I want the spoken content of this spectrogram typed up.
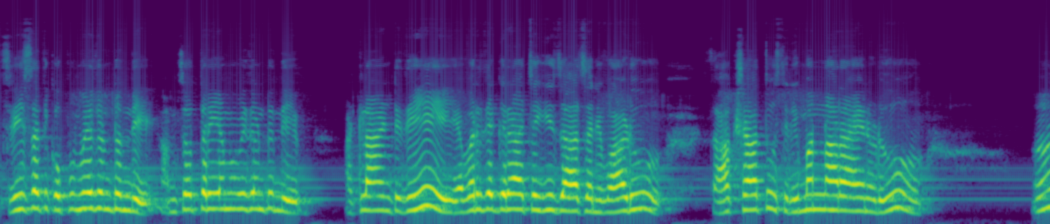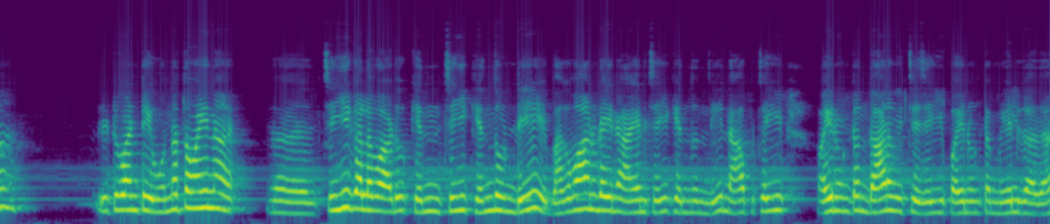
శ్రీసతి కొప్పు మీద ఉంటుంది అంశోత్తరీయము మీద ఉంటుంది అట్లాంటిది ఎవరి దగ్గర చెయ్యి జాసని వాడు? సాక్షాత్తు శ్రీమన్నారాయణుడు ఇటువంటి ఉన్నతమైన చెయ్యగలవాడు చెయ్యి గలవాడు కెన్ చెయ్యి కిందుండి? భగవానుడైన ఆయన చెయ్యి కిందుంది? నాకు చెయ్యి పైన ఉంటాం దానం ఇచ్చే చెయ్యి పైన ఉంటాం మేలు కదా?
